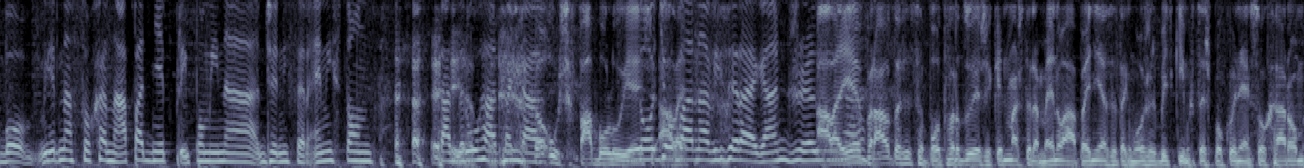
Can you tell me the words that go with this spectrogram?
lebo jedna socha nápadne pripomína Jennifer Aniston, tá druhá taká To už fabuluješ, ale... doďobaná vyzerá jak Angelina. Ale je pravda, že sa potvrdzuje, že keď máš teda meno a peniaze, tak môžeš byť, kým chceš pokojne aj sochárom.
